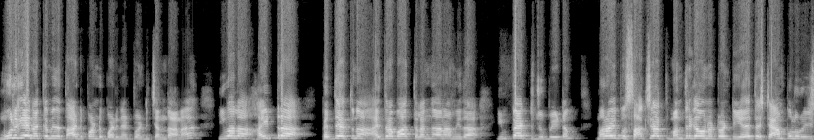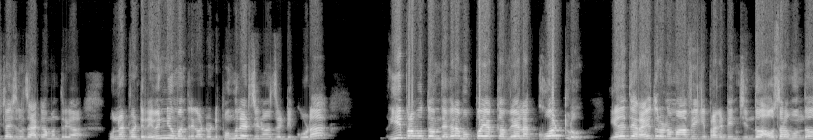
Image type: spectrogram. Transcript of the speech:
మూలిగే నక్క మీద తాటిపండు పడినటువంటి చందాన ఇవాళ హైడ్రా పెద్ద ఎత్తున హైదరాబాద్ తెలంగాణ మీద ఇంపాక్ట్ చూపించడం మరోవైపు సాక్షాత్ మంత్రిగా ఉన్నటువంటి ఏదైతే స్టాంపులు రిజిస్ట్రేషన్ శాఖ మంత్రిగా ఉన్నటువంటి రెవెన్యూ మంత్రిగా ఉన్నటువంటి పొంగులేటి శ్రీనివాసరెడ్డి కూడా ఈ ప్రభుత్వం దగ్గర ముప్పై ఒక్క వేల కోట్లు ఏదైతే రైతు రుణమాఫీకి ప్రకటించిందో అవసరం ఉందో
